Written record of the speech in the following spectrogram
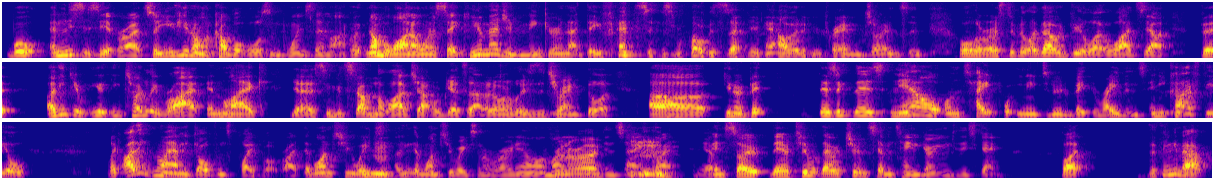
well, and this is it, right? So you've hit on a couple of awesome points there, Mark. Like number one, I want to say, can you imagine Minkah in that defense as well with Xavien Howard and Brandon Jones and all the rest of it? Like that would be like lights out. But I think you're, you're, you're totally right. And like, yeah, some good stuff in the live chat. We'll get to that. I don't want to lose the train of thought. Uh, you know, but there's a, there's now on tape what you need to do to beat the Ravens, and you kind of feel like I think Miami Dolphins played well, right? They've won two weeks. Mhm. I think they've won two weeks in a row now. I Two might in be a correct row. in saying right. Yep. And so they're two. They were two and seventeen going into this game. But the thing about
